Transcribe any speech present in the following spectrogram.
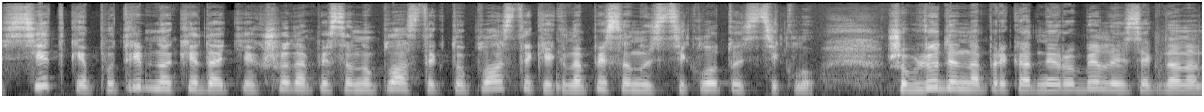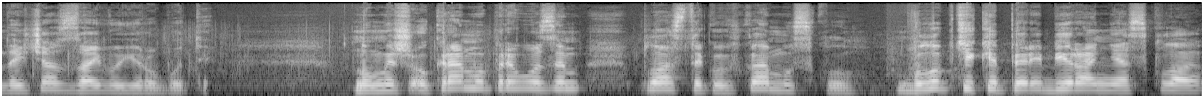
сітки потрібно кидати, якщо написано пластик, то пластик, як написано стекло, то стекло. Щоб люди, наприклад, не робили як на надай час зайвої роботи. Ну, ми ж окремо привозимо пластику, окремо скло. Було б тільки перебірання скла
